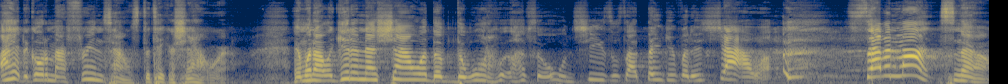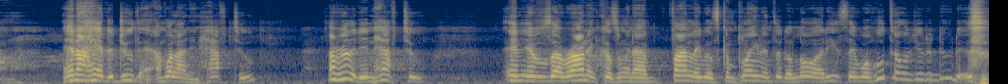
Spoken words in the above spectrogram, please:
I had to go to my friend's house to take a shower. And when I would get in that shower, the, the water would, I said, Oh, Jesus, I thank you for this shower. Seven months now. And I had to do that. Well, I didn't have to. I really didn't have to. And it was ironic because when I finally was complaining to the Lord, He said, Well, who told you to do this?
